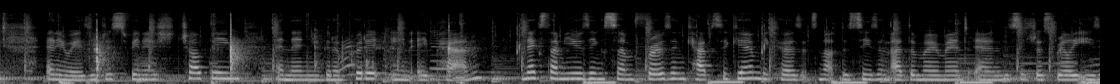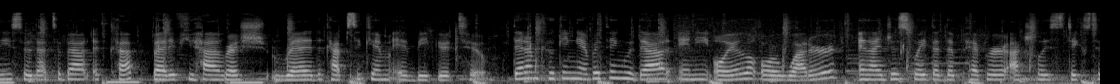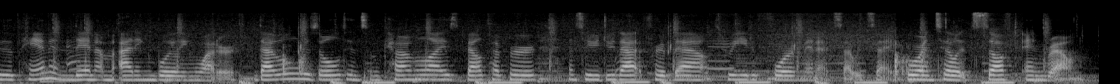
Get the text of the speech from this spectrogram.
Anyways, you just finish chopping and then you're gonna put it in a pan. Next I'm using some frozen capsicum because it's not the season at the moment and this is just really easy so that's about a cup but if you have fresh red capsicum it'd be good too. Then I'm cooking everything without any oil or water and I just wait that the pepper actually sticks to the pan and then I'm adding boiling water. That will result in some caramelized bell pepper and so you do that for about 3 to 4 minutes I would say or until it's soft and brown.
